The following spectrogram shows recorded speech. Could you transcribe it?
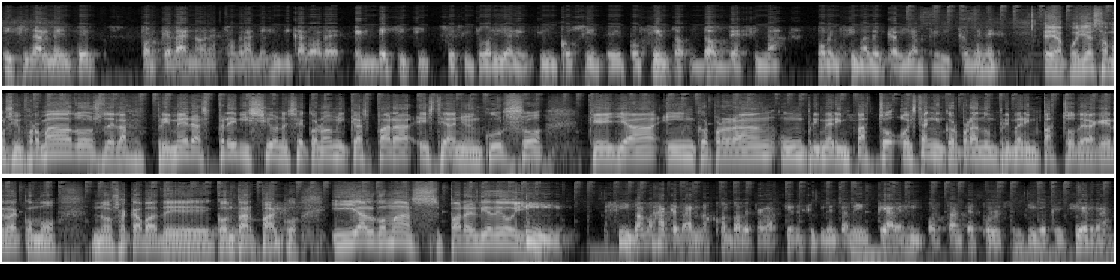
Y finalmente, por quedarnos en estos grandes indicadores, el déficit se situaría en el 5,7%, dos décimas por encima del que habían previsto en enero. pues ya estamos informados de las primeras previsiones económicas para este año en curso, que ya incorporarán un primer impacto, o están incorporando un primer impacto de la guerra, como nos acaba de contar Paco. ¿Y algo más para el día de hoy? Sí, sí, vamos a quedarnos con dos declaraciones que tienen también claves importantes por el sentido que encierran.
